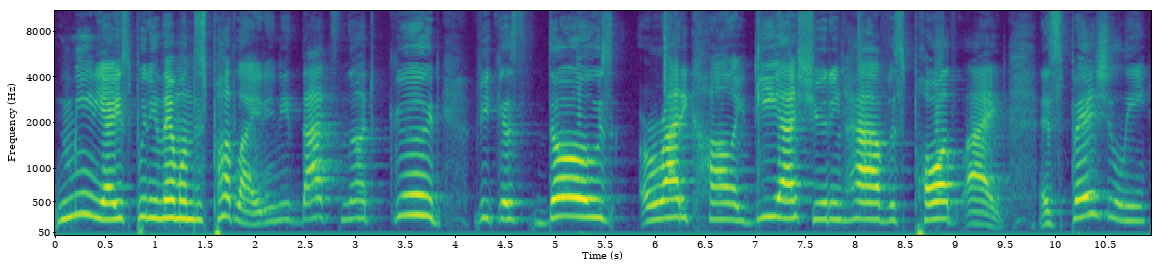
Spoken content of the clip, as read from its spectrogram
media is putting them on the spotlight. And it, that's not good because those radical ideas shouldn't have a spotlight especially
